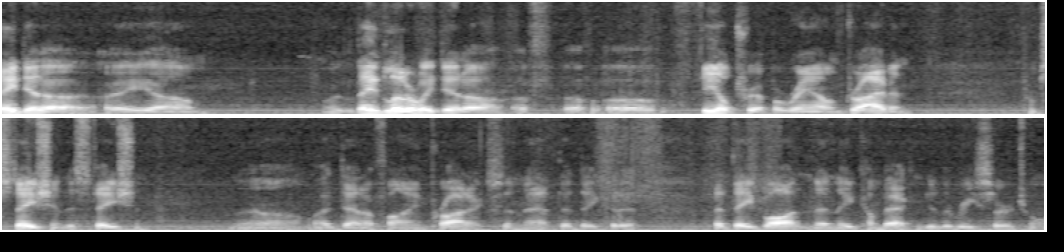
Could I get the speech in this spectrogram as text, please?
they did a, a, um, they literally did a, a, a- a field trip around driving from station to station, uh, identifying products and that, that they could that they bought, and then they come back and do the research on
